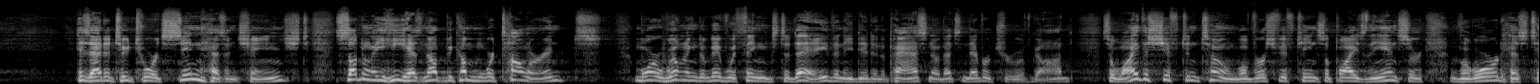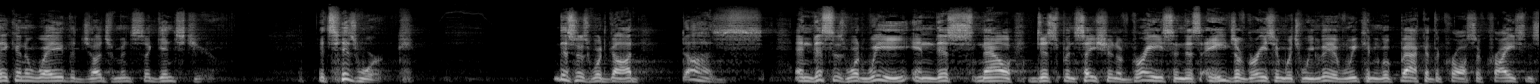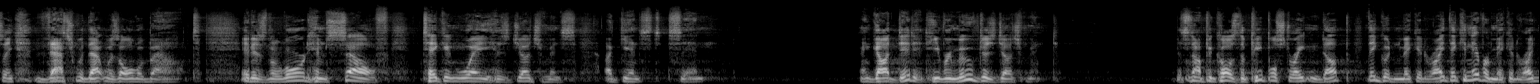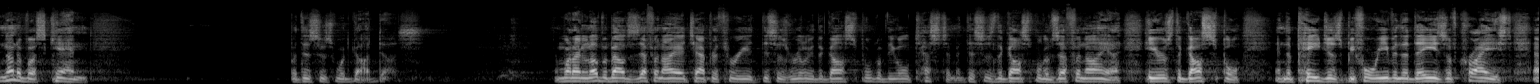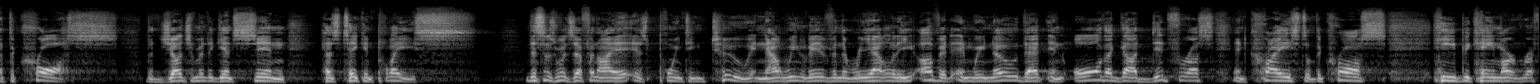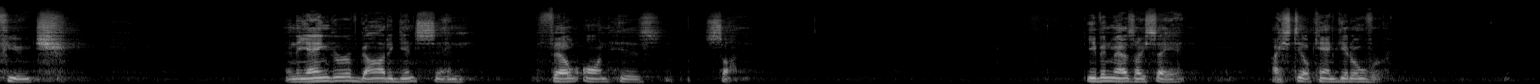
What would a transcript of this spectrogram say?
His attitude towards sin hasn't changed. Suddenly, he has not become more tolerant more willing to live with things today than he did in the past. No, that's never true of God. So why the shift in tone? Well, verse 15 supplies the answer. The Lord has taken away the judgments against you. It's his work. This is what God does. And this is what we, in this now dispensation of grace, in this age of grace in which we live, we can look back at the cross of Christ and say, that's what that was all about. It is the Lord Himself taking away His judgments against sin. And God did it, He removed His judgment. It's not because the people straightened up, they couldn't make it right. They can never make it right. None of us can. But this is what God does. And what I love about Zephaniah chapter 3, this is really the gospel of the Old Testament. This is the gospel of Zephaniah. Here's the gospel in the pages before even the days of Christ. At the cross, the judgment against sin has taken place. This is what Zephaniah is pointing to. And now we live in the reality of it. And we know that in all that God did for us in Christ of the cross, he became our refuge and the anger of God against sin fell on his son. even as I say it, I still can't get over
